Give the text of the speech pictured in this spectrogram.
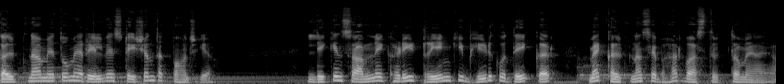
कल्पना में तो मैं रेलवे स्टेशन तक पहुँच गया। लेकिन सामने खड़ी ट्रेन की भीड़ को देखकर मैं कल्पना से बाहर वास्तविकता में आया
